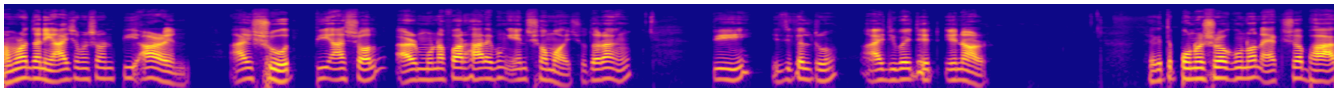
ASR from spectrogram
আমরা জানি আই সমান পি আর এন। আই সুদ, পি আসল আর মুনাফার হার এবং এন সময়। সুতরাং P is equal to I divided N R সেক্ষেত্রে পনেরোশো গুণন একশো ভাগ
